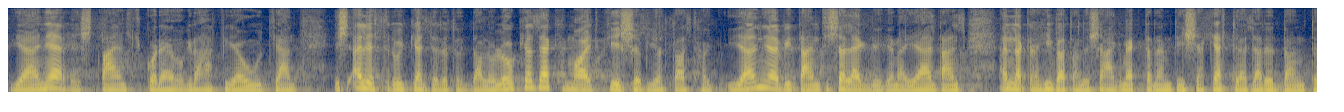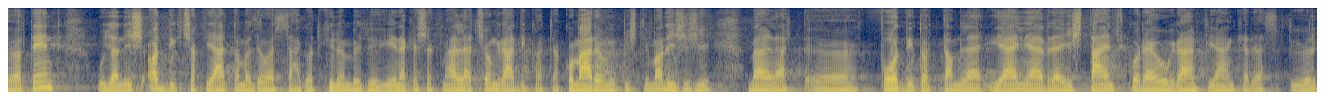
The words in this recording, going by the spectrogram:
jelnyelv és tánc koreográfia útján. És először úgy kezdődött, hogy dalolókezek, majd később jött az, hogy jelnyelvi tánc, és a legvégén a jeltánc. Ennek a hivataloság megteremtése 2005-ben történt, ugyanis addig csak jártam az országot különböző énekesek mellett, Csongrádikat, a Komáromi Pisti Marizsizsi mellett ö, fordítottam le jelnyelvre és tánc koreográfián keresztül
